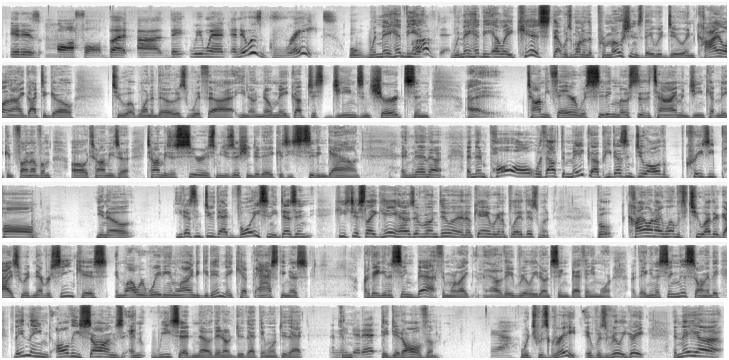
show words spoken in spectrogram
It is awful, but uh, they we went and it was great. Well, when they had the Loved it. when they had the LA Kiss, that was one of the promotions they would do, and Kyle and I got to go to uh, one of those with uh, you know no makeup, just jeans and shirts, and uh, Tommy Thayer was sitting most of the time, and Gene kept making fun of him. Oh, Tommy's a Tommy's a serious musician today because he's sitting down, and then uh, and then Paul without the makeup, he doesn't do all the crazy Paul, you know. He doesn't do that voice, and he doesn't. He's just like, "Hey, how's everyone doing? Okay, we're gonna play this one." But Kyle and I went with two other guys who had never seen Kiss, and while we were waiting in line to get in, they kept asking us, "Are they going to sing Beth?" And we're like, "No, they really don't sing Beth anymore. Are they going to sing this song?" And they they named all these songs, and we said, "No, they don't do that. They won't do that." And they did it? They did all of them, Yeah. which was great. It was really great, and they uh,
